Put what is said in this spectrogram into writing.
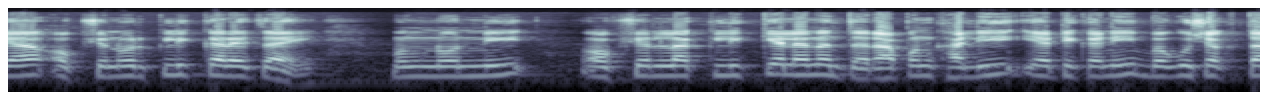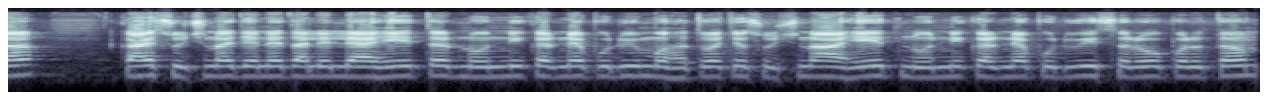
या ऑप्शनवर क्लिक करायचं आहे. मग नोंदणी ऑप्शनला क्लिक केल्यानंतर आपण खाली या ठिकाणी बघू शकता काय सूचना देण्यात आलेल्या आहे तर नोंदणी करण्यापूर्वी महत्त्वाच्या सूचना आहेत. नोंदणी करण्यापूर्वी सर्वप्रथम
